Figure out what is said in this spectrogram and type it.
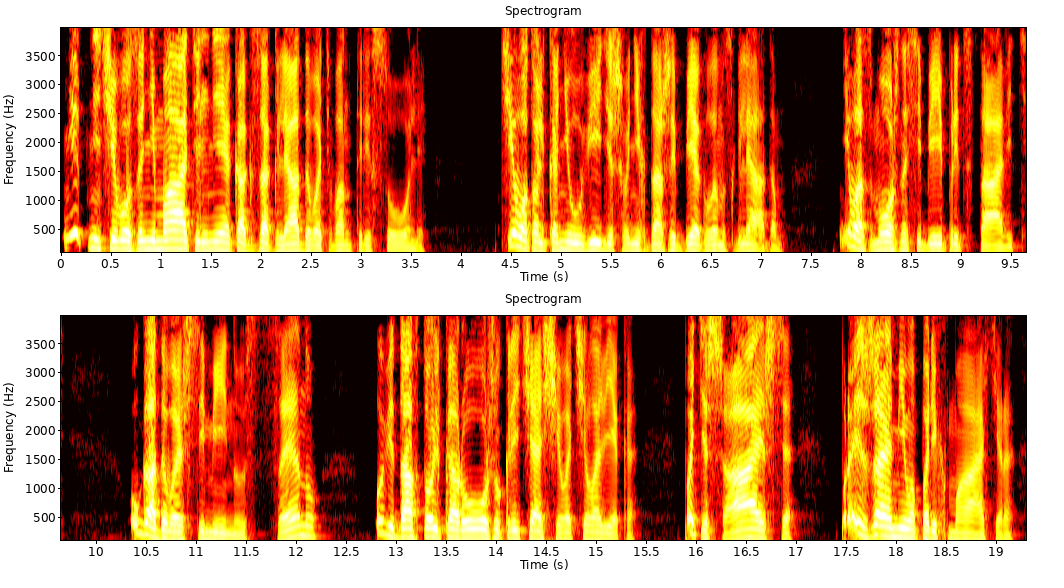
нет ничего занимательнее, как заглядывать в антресоли. Чего только не увидишь в них даже беглым взглядом. Невозможно себе и представить. Угадываешь семейную сцену, увидав только рожу кричащего человека. Потешаешься, проезжая мимо парикмахера –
